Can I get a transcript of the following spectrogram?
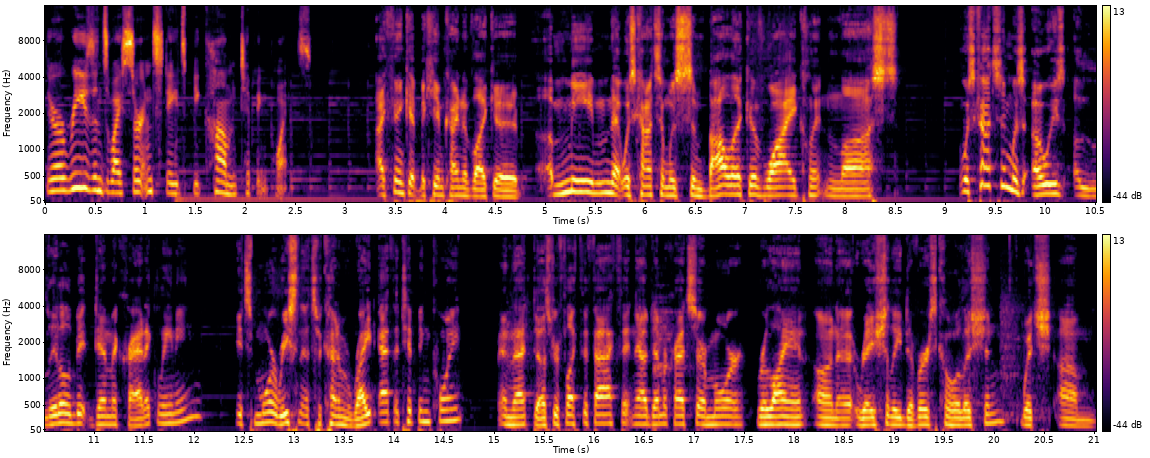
there are reasons why certain states become tipping points. I think it became kind of like a, a meme that Wisconsin was symbolic of why Clinton lost. Wisconsin was always a little bit Democratic leaning. It's more recent that's kind of right at the tipping point, and that does reflect the fact that now Democrats are more reliant on a racially diverse coalition, which um,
